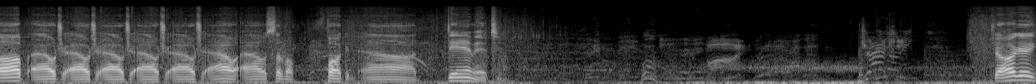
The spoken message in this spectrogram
Up. Ouch, ouch, ouch, ouch, ouch, ow, ow. Son of a fucking... Ah, damn it. Jackie! Joggy.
